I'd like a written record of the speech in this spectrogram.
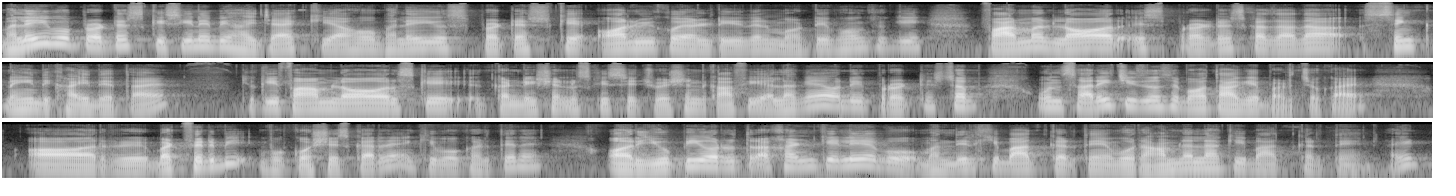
भले ही वो प्रोटेस्ट किसी ने भी हाईजैक किया हो, भले ही उस प्रोटेस्ट के और भी कोई अल्टीरियर मोटिव हों, क्योंकि फार्मर लॉ और इस प्रोटेस्ट का ज़्यादा सिंक नहीं दिखाई देता है। क्योंकि फार्म लॉ और उसके कंडीशन उसकी सिचुएशन काफ़ी अलग है और ये प्रोटेस्ट अब उन सारी चीज़ों से बहुत आगे बढ़ चुका है। और बट फिर भी वो कोशिश कर रहे हैं कि वो करते रहें। और यूपी और उत्तराखंड के लिए वो मंदिर की बात करते हैं, वो रामलला की बात करते हैं राइट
